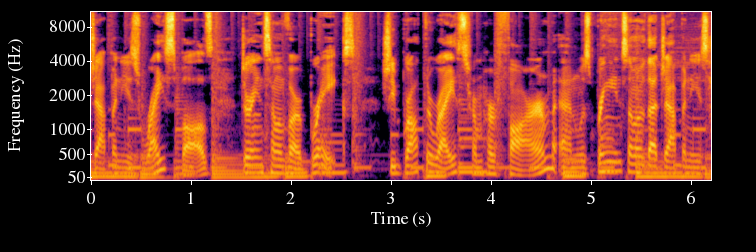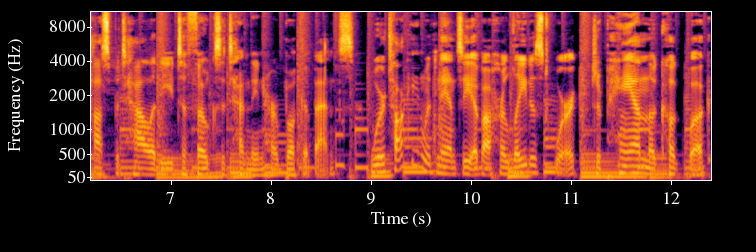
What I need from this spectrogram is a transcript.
Japanese rice balls, during some of our breaks. She brought the rice from her farm and was bringing some of that Japanese hospitality to folks attending her book events. We're talking with Nancy about her latest work, Japan the Cookbook,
